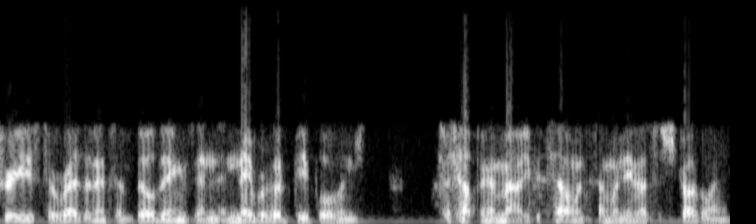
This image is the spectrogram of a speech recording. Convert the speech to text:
trees to residents and buildings and, and neighborhood people, and just helping them out. You could tell when someone you know is struggling.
